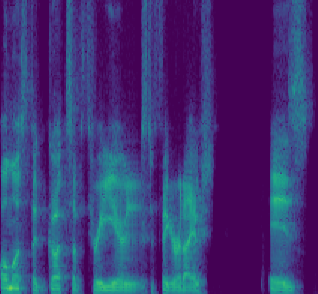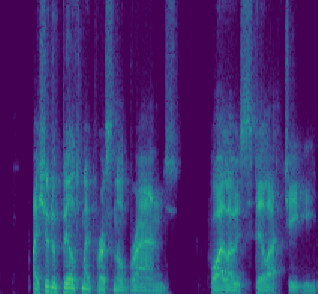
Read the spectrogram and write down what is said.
almost the guts of three years to figure it out, is I should have built my personal brand while I was still at GE.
